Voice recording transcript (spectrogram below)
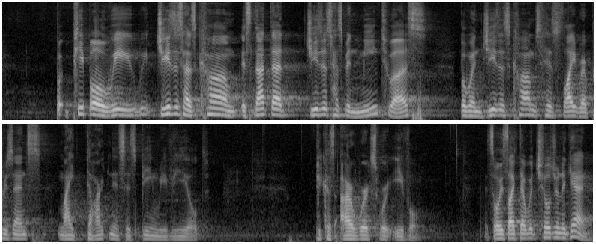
but people, we, we, Jesus has come. It's not that Jesus has been mean to us, but when Jesus comes, his light represents my darkness is being revealed because our works were evil. It's always like that with children again.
